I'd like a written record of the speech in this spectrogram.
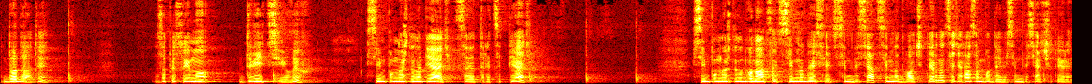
Додати. Записуємо 2 цілих. 7 помножити на 5 це 35. 7 помножити на 12, 7 на 10, 70, 7 на 2, 14. Разом буде 84.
